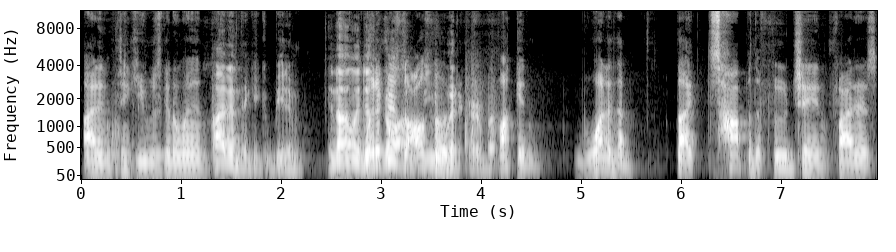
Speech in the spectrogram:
I didn't think he was going to win. I didn't think he could beat him. And not only did he Whitaker's go out and beat also Whitaker, but Fucking one of the like top of the food chain fighters,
